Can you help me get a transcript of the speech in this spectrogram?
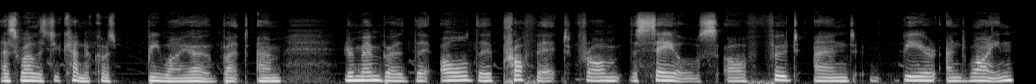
as well as you can, of course, BYO. But um, remember that all the profit from the sales of food and beer and wine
